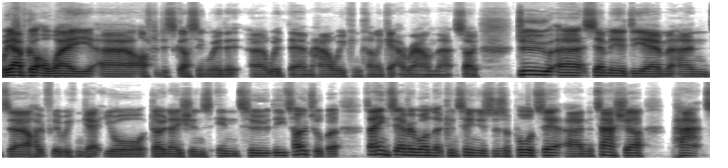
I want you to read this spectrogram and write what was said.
we have got a way uh, after discussing with it uh, with them how we can kind of get around that. So do send me a DM and uh, hopefully we can get your donations into the total. But thanks to everyone that continues to support it. Uh, Natasha, Pat,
